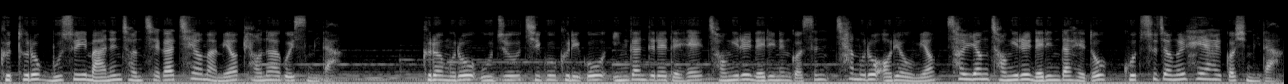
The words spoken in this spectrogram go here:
그토록 무수히 많은 전체가 체험하며 변화하고 있습니다. 그러므로 우주, 지구 그리고 인간들에 대해 정의를 내리는 것은 참으로 어려우며 설령 정의를 내린다 해도 곧 수정을 해야 할 것입니다.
